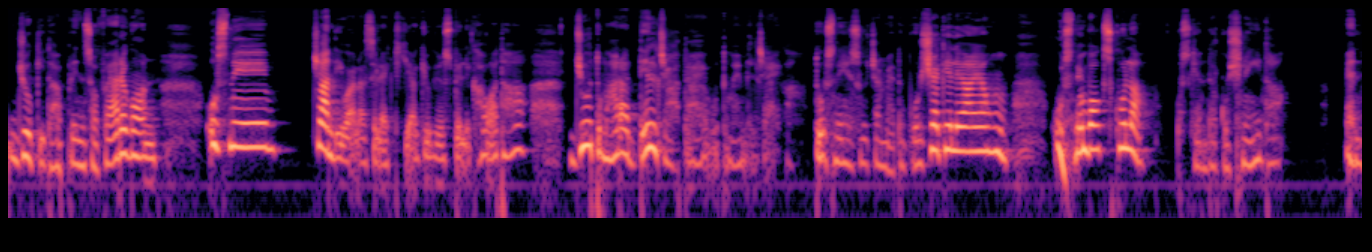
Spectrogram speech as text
जो कि था प्रिंस ऑफ़ एरागॉन उसने चांदी वाला सिलेक्ट किया क्योंकि उस पर लिखा हुआ था, जो तुम्हारा दिल चाहता है वो तुम्हें मिल जाएगा। तो उसने ये सोचा, मैं तो पुरुषा के लिए आया हूँ। उसने बॉक्स खोला, उसके अंदर कुछ नहीं था। And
